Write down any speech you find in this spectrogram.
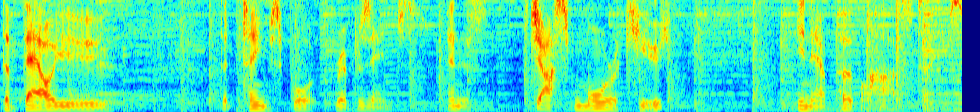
the value that team sport represents, and it's just more acute in our Purple Hearts teams.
